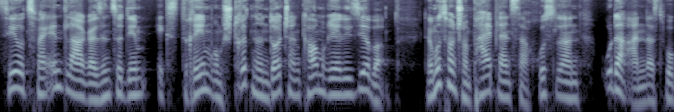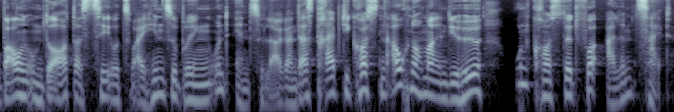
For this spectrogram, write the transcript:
CO2-Endlager sind zudem extrem umstritten und in Deutschland kaum realisierbar. Da muss man schon Pipelines nach Russland oder anderswo bauen, um dort das CO2 hinzubringen und endzulagern. Das treibt die Kosten auch nochmal in die Höhe und kostet vor allem Zeit.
